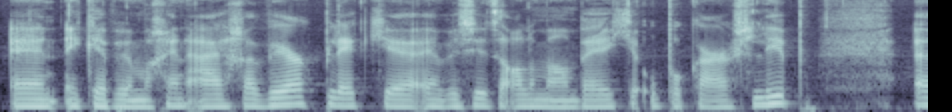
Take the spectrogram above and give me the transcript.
En ik heb helemaal geen eigen werkplekje. En we zitten allemaal een beetje op elkaars lip. Uh,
